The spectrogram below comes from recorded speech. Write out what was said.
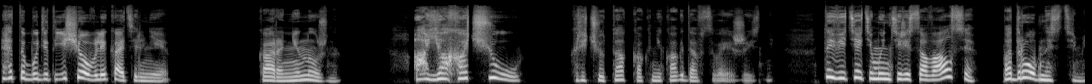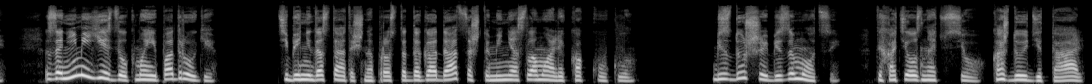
это будет еще увлекательнее. Кара, не нужно. А я хочу! Кричу так, как никогда в своей жизни. Ты ведь этим интересовался? Подробностями. За ними ездил к моей подруге. Тебе недостаточно просто догадаться, что меня сломали как куклу. Без души, без эмоций. Ты хотел знать все, каждую деталь,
